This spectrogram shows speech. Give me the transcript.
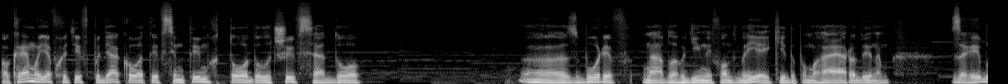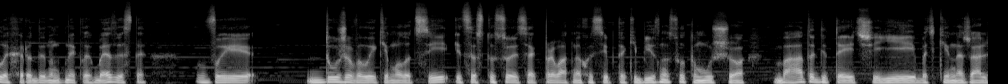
Окремо я б хотів подякувати всім тим, хто долучився до е, зборів на благодійний фонд Мрія, який допомагає родинам загиблих, родинам зниклих безвісти. Ви дуже великі молодці, і це стосується як приватних осіб, так і бізнесу, тому що багато дітей, чиї батьки, на жаль,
